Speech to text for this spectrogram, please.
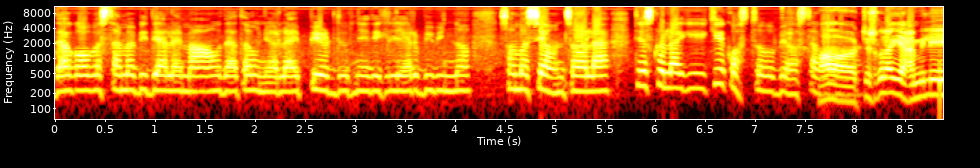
हुँदाको अवस्थामा विद्यालयमा आउँदा त उनीहरूलाई पेट दुख्नेदेखि लिएर विभिन्न समस्या हुन्छ होला त्यसको लागि के कस्तो व्यवस्था? त्यसको लागि हामीले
